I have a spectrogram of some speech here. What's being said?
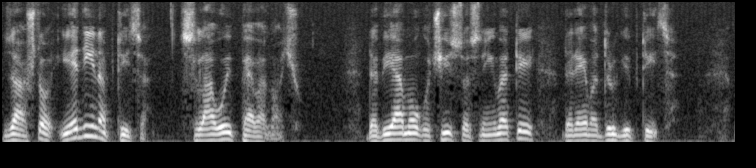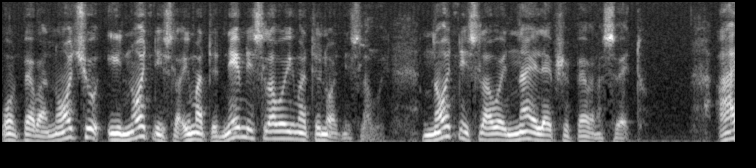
Zašto? Jedina ptica, Slavoj peva noću. Da bi ja mogu čisto snimati da nema drugih ptica on peva noću i noćni slavoj. Imate dnevni slavoj, imate noćni slavoj. Noćni slavoj najlepše peva na svetu. A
